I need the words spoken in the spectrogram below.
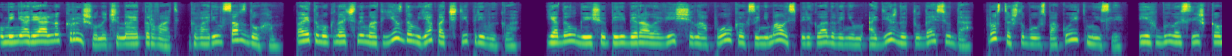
«У меня реально крышу начинает рвать», — говорил со вздохом. Поэтому к ночным отъездам я почти привыкла. Я долго еще перебирала вещи на полках, занималась перекладыванием одежды туда-сюда, просто чтобы успокоить мысли. Их было слишком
